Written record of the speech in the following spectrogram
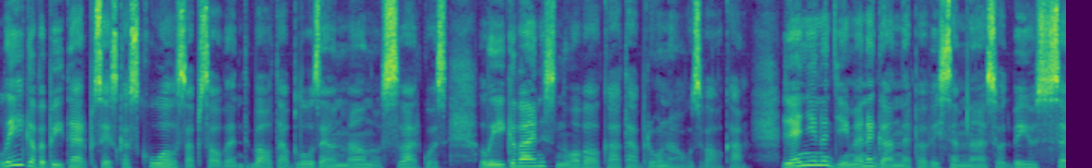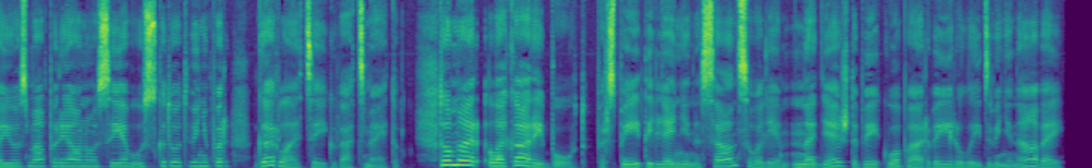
Līgava bija tērpusies kā skolas absolvente baltā blūzē un melnos svārkos, līgavainis novalkātā brūnā uzvalkā. Ļeņina ģimene gan nepavisam nesot bijusi sajūsmā par jauno sievu, uzskatot viņu par garlaicīgu vecmeitu. Tomēr, lai kā arī būtu, par spīti Ļeņina sānsoļiem, Naģežda bija kopā ar vīru līdz viņa nāvei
